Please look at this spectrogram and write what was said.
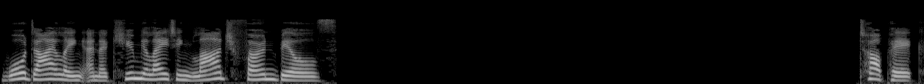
war dialing and accumulating large phone bills. Topic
